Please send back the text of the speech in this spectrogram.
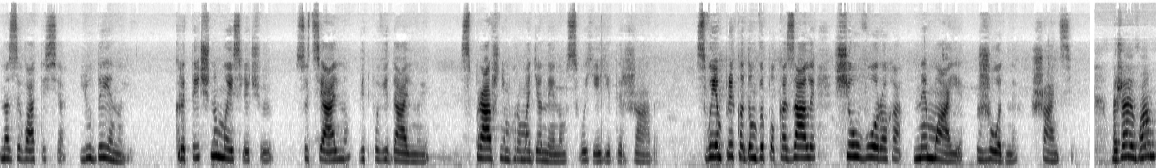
називатися людиною, критично мислячою, соціально відповідальною, справжнім громадянином своєї держави. Своїм прикладом ви показали, що у ворога немає жодних шансів. Бажаю вам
